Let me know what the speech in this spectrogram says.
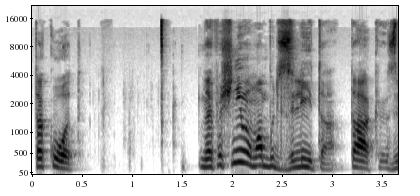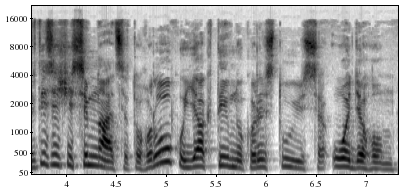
Так от. Почнімо, мабуть, з літа. Так, з 2017 року я активно користуюся одягом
